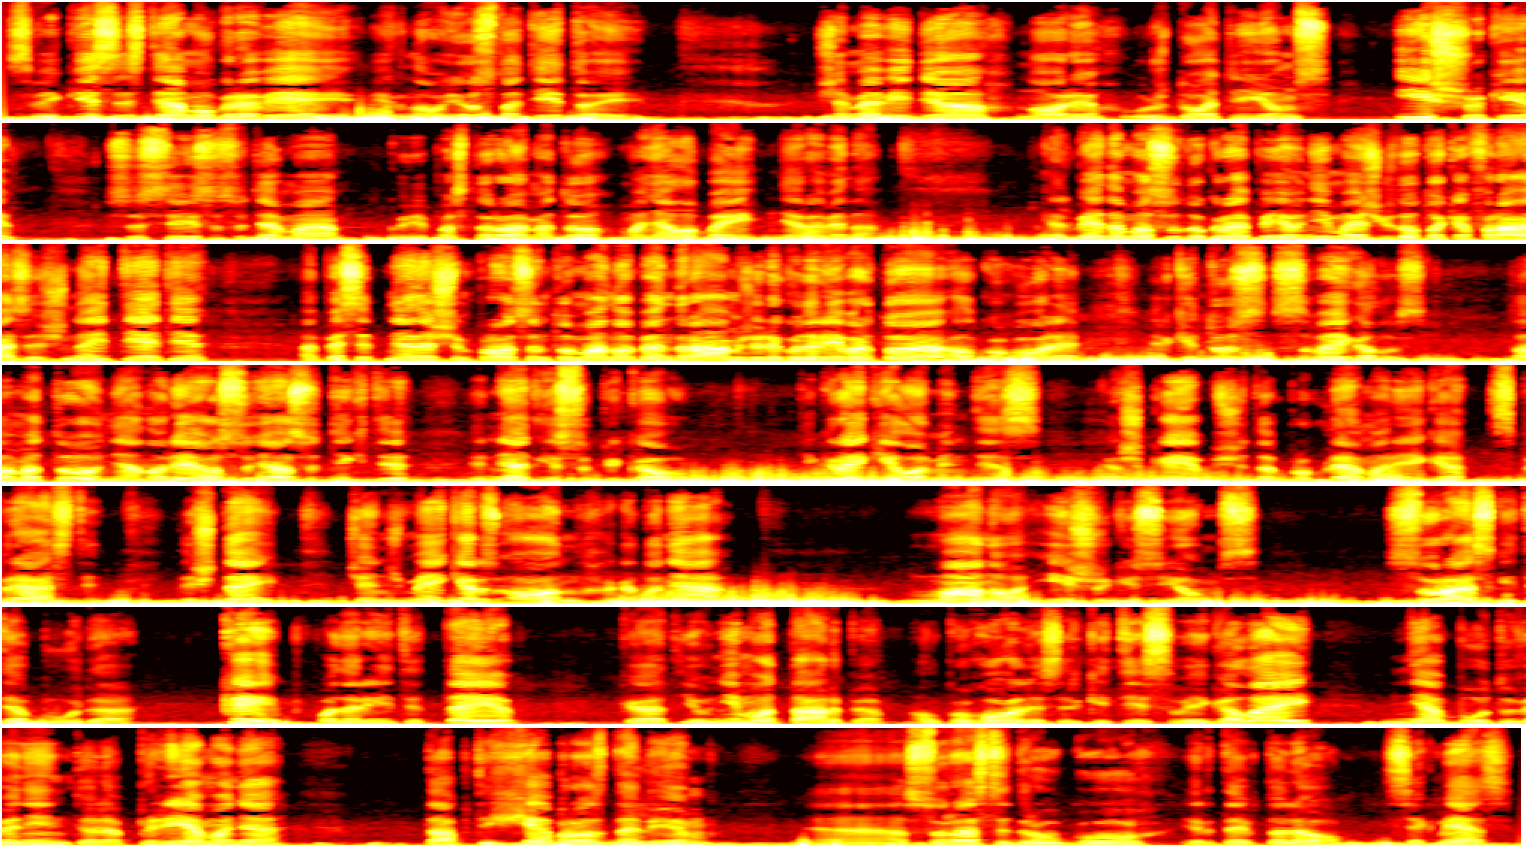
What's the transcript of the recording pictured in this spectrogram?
Sveiki sistemų gravėjai ir naujų statytojai. Šiame video noriu užduoti jums iššūkį susijusiu su tema, kuri pastaruoju metu mane labai neramina. Kalbėdamas su dukra apie jaunimą išgirdau tokią frazę. Žinai, tėti, apie 70 procentų mano bendramžių reguliariai vartoja alkoholį ir kitus svaigalus. Tuo metu nenorėjau su ją sutikti ir netgi supykau. Tikrai kilo mintis, kažkaip šitą problemą reikia spręsti. Tai štai, Changemakers On hackathone mano iššūkis jums. Suraskite būdą, kaip padaryti taip, kad jaunimo tarpe alkoholis ir kiti svaigalai nebūtų vienintelė priemonė tapti hebros dalim, e, surasti draugų ir taip toliau. Sėkmės!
